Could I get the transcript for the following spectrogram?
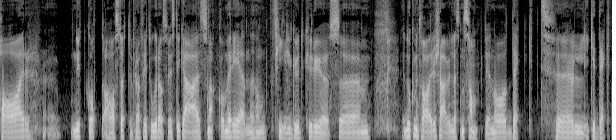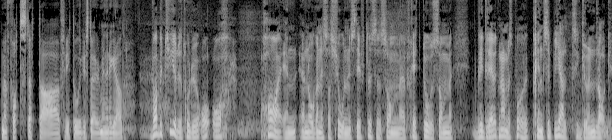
har nytt godt av støtte fra Fritt Ord. Altså hvis det ikke er snakk om rene sånn feel good, kuriøse dokumentarer så er vel nesten samtlige nå dekt, ikke dekt, men fått støtte av Fritt Ord i større eller mindre grad. Hva betyr det, tror du, å, å ha en, en, organisasjon, en stiftelse som Fritt Ord, som blir drevet nærmest på prinsipielt grunnlag,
